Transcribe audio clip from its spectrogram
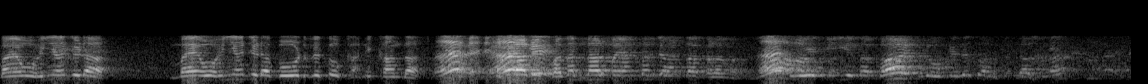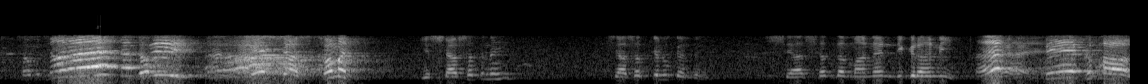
میں وہی ہاں جڑا میں وہی ہاں جڑا بورڈ سے دھوکھا نہیں کھانا فضل نال میں اندر جانتا کھڑا ہاں۔ یہ کی یہ باہر کھلو کے تے سمجھ۔ یہ سیاست نہیں، سیاست کنو کہتے ہیں؟ سیاست کا مانا ہے نگرانی۔ دیکھ بھال۔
